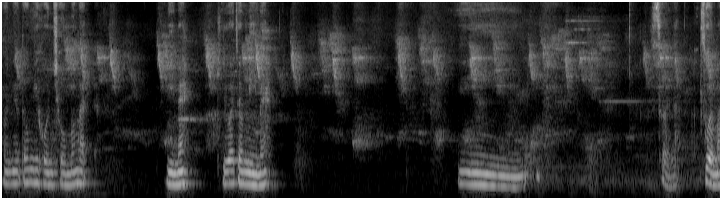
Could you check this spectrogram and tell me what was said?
วันนี้ต้องมีคนชมบ้างแหละ มีไหมคิดว่าจะมีไหมอืมสวยละ สวยไหม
